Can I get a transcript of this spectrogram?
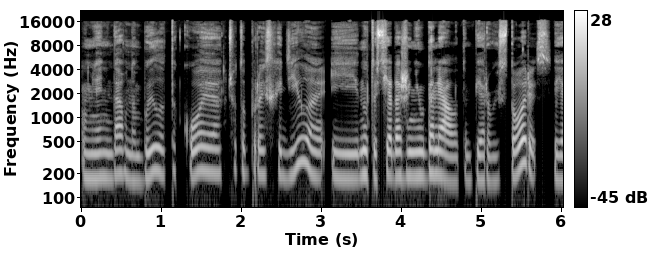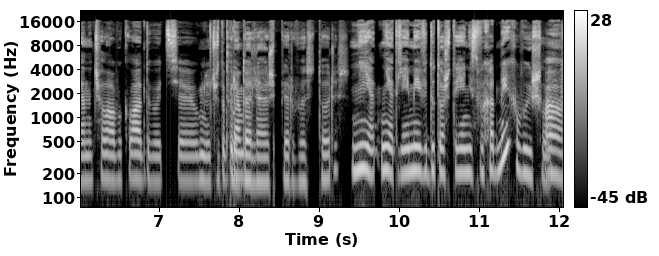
у меня недавно было такое, что-то происходило, и, ну, то есть я даже не удаляла там первые сторис, я начала выкладывать, э, у меня что-то прям... удаляешь первую сторис? Нет, нет, я имею в виду то, что я не с выходных вышла. А.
